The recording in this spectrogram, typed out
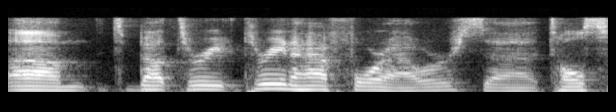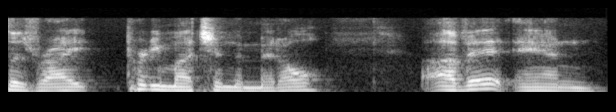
Um, it's about three three and a half four hours. Uh, Tulsa's right, pretty much in the middle of it, and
